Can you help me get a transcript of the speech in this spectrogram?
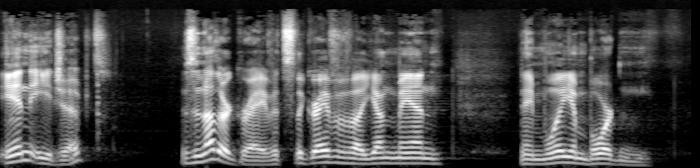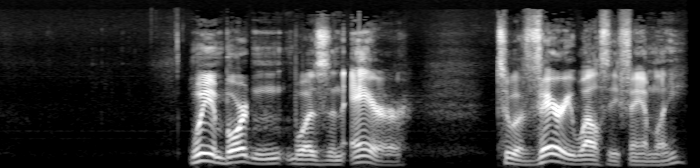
in Egypt is another grave. It's the grave of a young man named William Borden. William Borden was an heir to a very wealthy family.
